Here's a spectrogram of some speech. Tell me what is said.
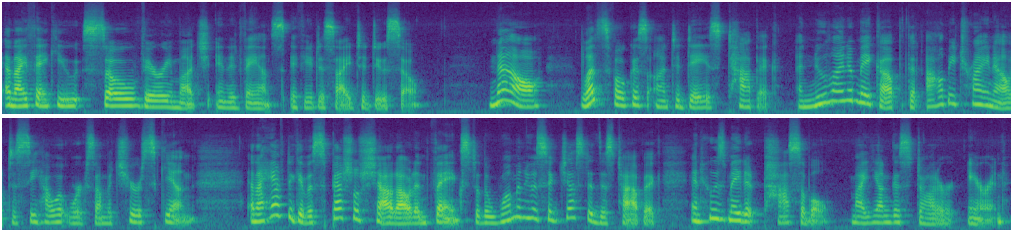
And I thank you so very much in advance if you decide to do so. Now, let's focus on today's topic a new line of makeup that I'll be trying out to see how it works on mature skin. And I have to give a special shout out and thanks to the woman who suggested this topic and who's made it possible, my youngest daughter, Erin.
